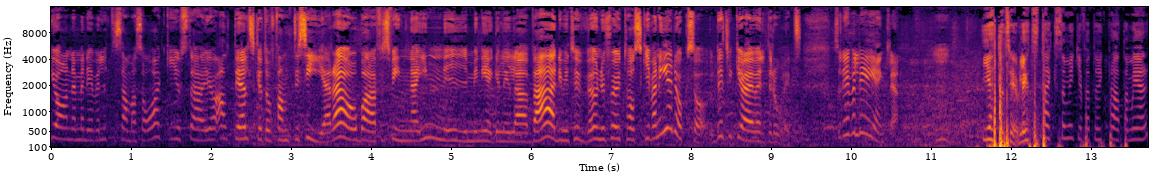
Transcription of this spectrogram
Ja, nej men det är väl lite samma sak. Just det här, jag har alltid älskat att fantisera och bara försvinna in i min egen lilla värld i mitt huvud och nu får jag ta och skriva ner det också. Det tycker jag är väldigt roligt. Så det är väl det egentligen. Mm. Jättetrevligt. Tack så mycket för att du fick prata med er.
